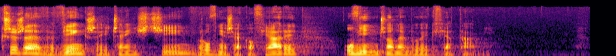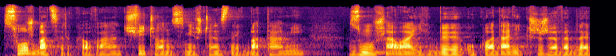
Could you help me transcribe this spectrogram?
Krzyże w większej części, również jak ofiary, uwieńczone były kwiatami. Służba cyrkowa, ćwicząc nieszczęsnych batami, zmuszała ich, by układali krzyże wedle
